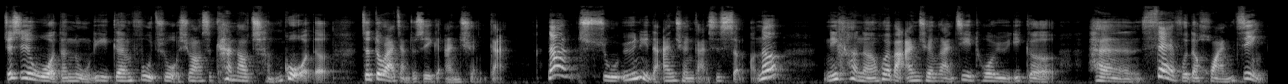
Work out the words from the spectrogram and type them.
就是我的努力跟付出，我希望是看到成果的。这对我来讲就是一个安全感。那属于你的安全感是什么呢？你可能会把安全感寄托于一个很 safe 的环境。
